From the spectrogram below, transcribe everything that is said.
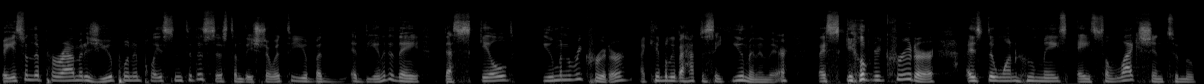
Based on the parameters you put in place into the system they show it to you but at the end of the day that skilled human recruiter. I can't believe i have to say human in there. That skilled recruiter is the one who makes a selection to move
